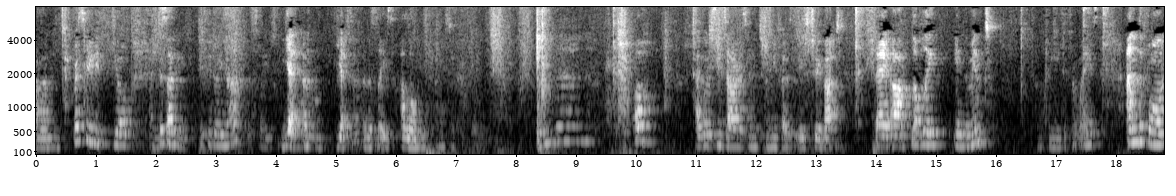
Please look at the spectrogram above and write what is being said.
um, breastfeed if you're deciding if you're doing that. Yeah, and, yeah, and the sleeves are long. And then, oh, I go to see Zara. It's been to me photos of these two, but they are lovely in the mint, in different ways, and the fawn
